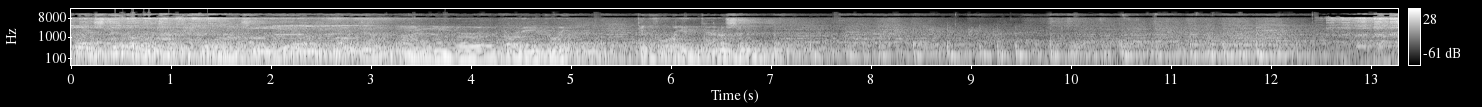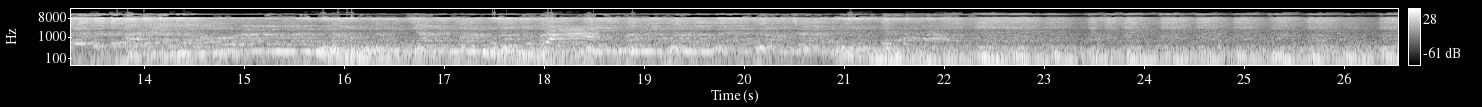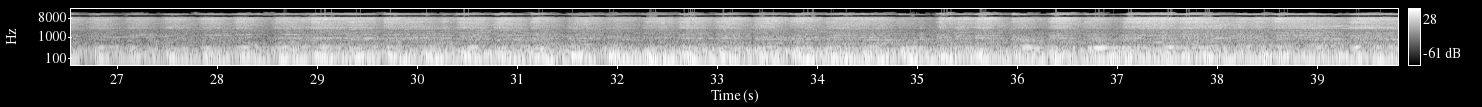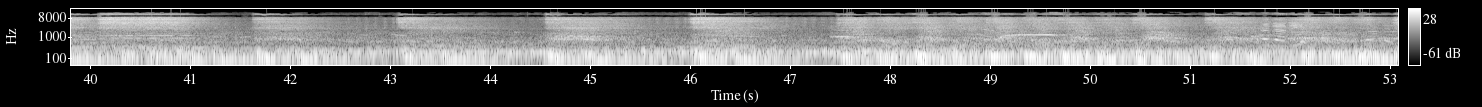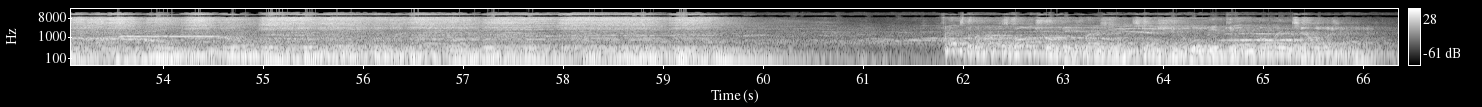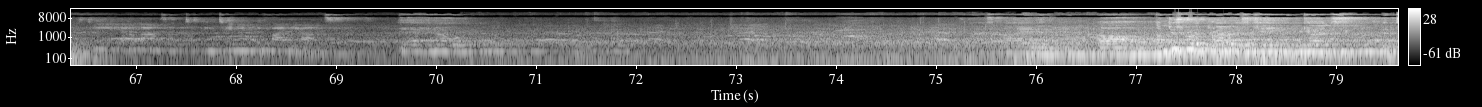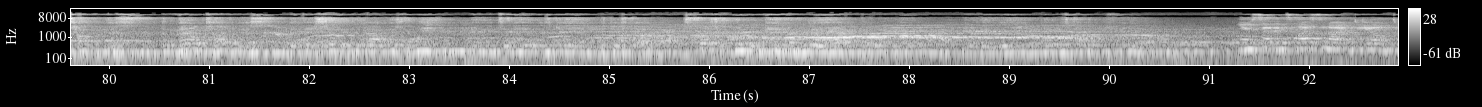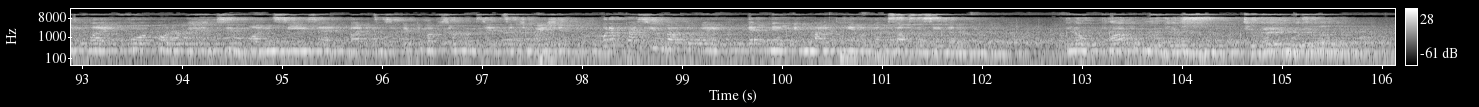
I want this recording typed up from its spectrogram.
On the return for Toledo, brought down by number 33, Decorian Patterson. Victim of circumstance situation. What impressed you about the way that Nick and Mike handled themselves this season? You know, probably just today was a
